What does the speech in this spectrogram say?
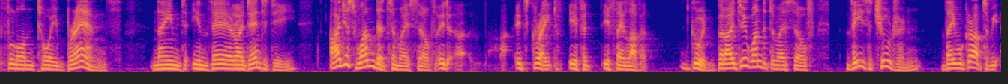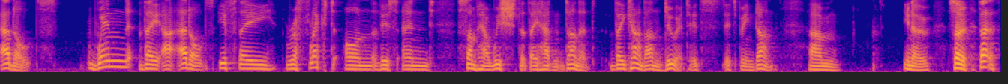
full-on toy brands named in their yeah. identity. I just wonder to myself, it, uh, it's great if it, if they love it, good. But I do wonder to myself, these are children. They will grow up to be adults. When they are adults, if they reflect on this and somehow wish that they hadn't done it, they can't undo it. It's it's been done. Um, you know, so that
